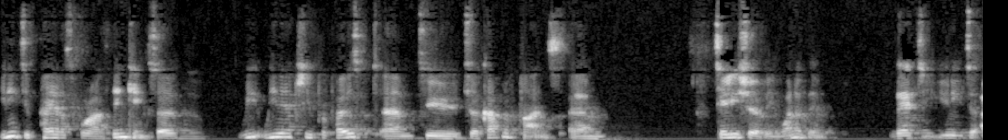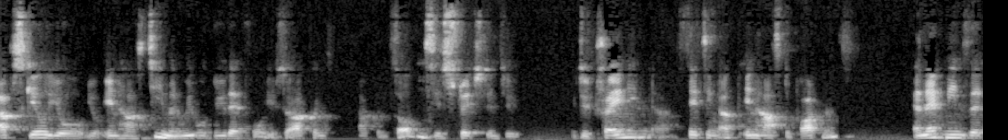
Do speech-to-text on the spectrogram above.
You need to pay us for our thinking. So yeah. we, we actually proposed um, to to a couple of clients, um, Teleshow being one of them, that you need to upskill your your in-house team, and we will do that for you. So our con- our consultancy is stretched into into training, uh, setting up in-house departments, and that means that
